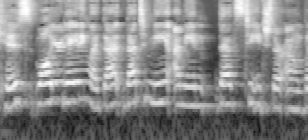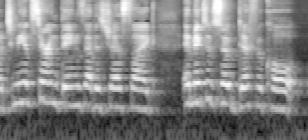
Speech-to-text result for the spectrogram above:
kiss while you're dating like that that to me i mean that's to each their own but to me it's certain things that is just like it makes it so difficult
